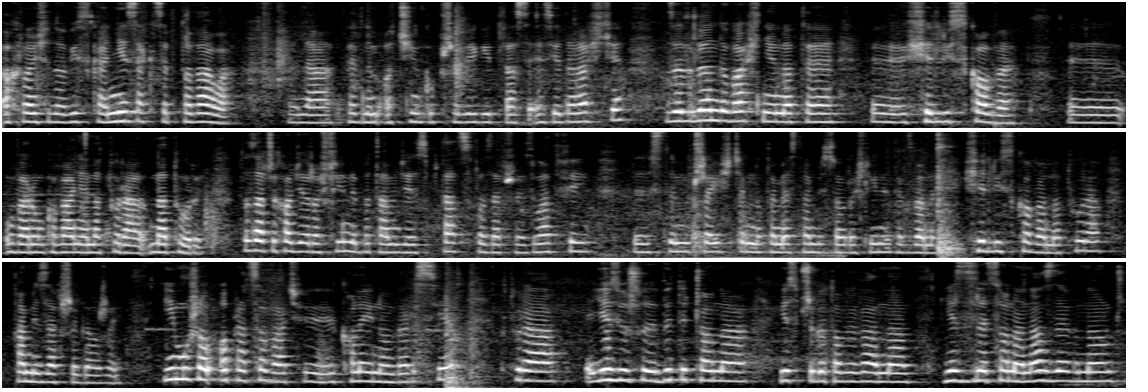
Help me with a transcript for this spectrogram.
Ochrony Środowiska nie zaakceptowała na pewnym odcinku przebiegi trasy S11 ze względu właśnie na te e, siedliskowe e, uwarunkowania natura, natury. To znaczy chodzi o rośliny, bo tam gdzie jest ptactwo zawsze jest łatwiej e, z tym przejściem, natomiast tam gdzie są rośliny, tak zwane siedliskowa natura, tam jest zawsze gorzej. I muszą opracować kolejną wersję, która jest już wytyczona, jest przygotowywana, jest zlecona na zewnątrz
